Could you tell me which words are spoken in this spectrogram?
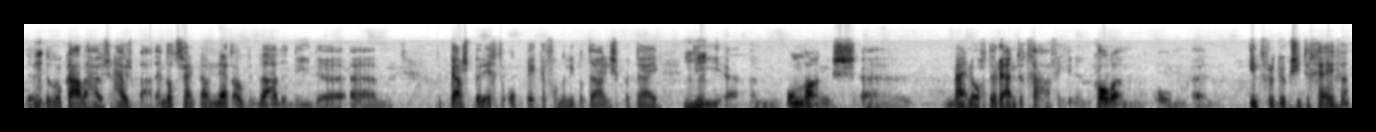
De, de lokale huis- en huisbladen. En dat zijn nou net ook de bladen die de, ehm, de persberichten oppikken van de Libertarische Partij. Die ehm, onlangs eh, mij nog de ruimte gaven in een column om een introductie te geven.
